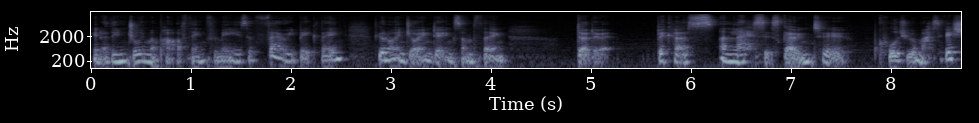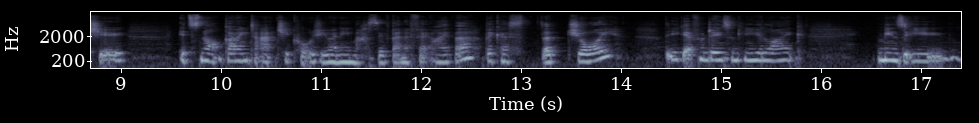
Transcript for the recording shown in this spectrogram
you know the enjoyment part of thing for me is a very big thing. If you're not enjoying doing something, don't do it because unless it's going to cause you a massive issue, it's not going to actually cause you any massive benefit either because the joy that you get from doing something you like means that you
